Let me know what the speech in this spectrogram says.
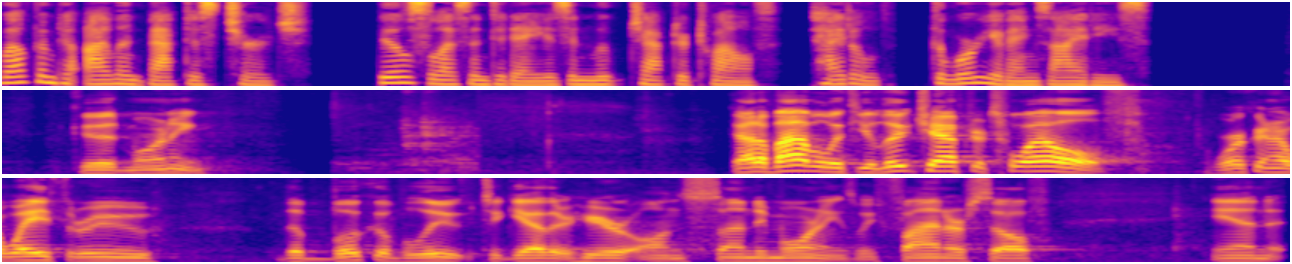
Welcome to Island Baptist Church. Bill's lesson today is in Luke chapter 12, titled The Worry of Anxieties. Good morning. Got a Bible with you, Luke chapter 12. Working our way through the book of Luke together here on Sunday mornings. We find ourselves in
